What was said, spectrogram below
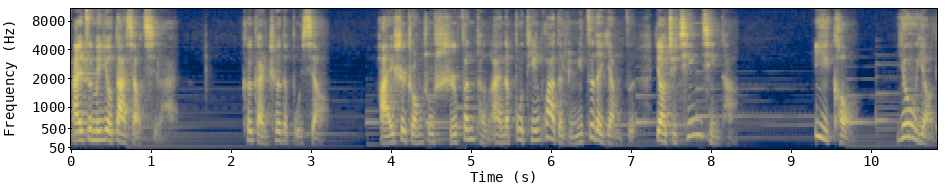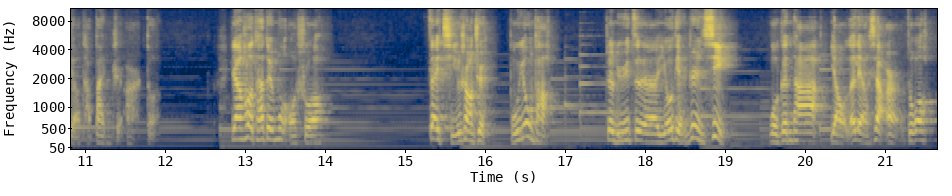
孩子们又大笑起来，可赶车的不笑，还是装出十分疼爱那不听话的驴子的样子，要去亲亲它，一口又咬掉它半只耳朵。然后他对木偶说：“再骑上去，不用怕，这驴子有点任性，我跟它咬了两下耳朵。”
